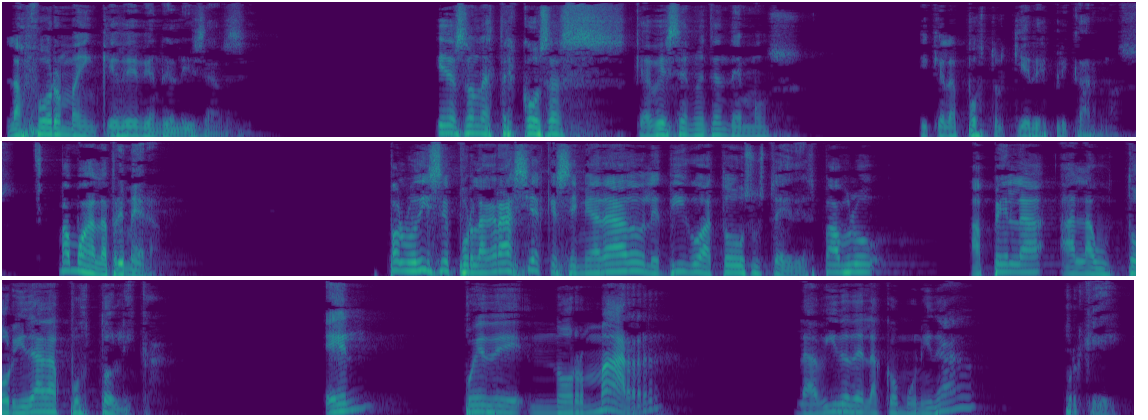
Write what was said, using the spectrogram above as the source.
la forma en que deben realizarse? Esas son las tres cosas que a veces no entendemos y que el apóstol quiere explicarnos. Vamos a la primera. Pablo dice, por la gracia que se me ha dado, les digo a todos ustedes. Pablo apela a la autoridad apostólica. Él puede normar la vida de la comunidad. ¿Por qué?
